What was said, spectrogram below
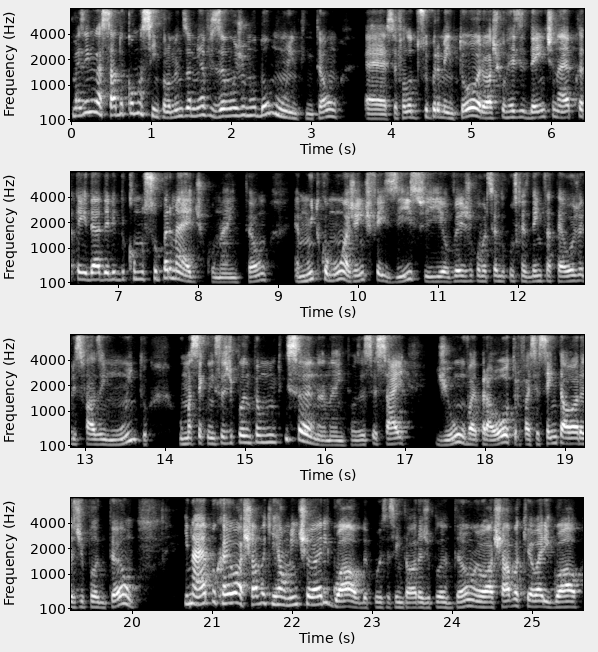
Mas é engraçado como assim, pelo menos a minha visão hoje mudou muito. Então, é, você falou do super mentor, eu acho que o residente na época tem a ideia dele como super médico, né? Então, é muito comum, a gente fez isso e eu vejo conversando com os residentes até hoje, eles fazem muito, uma sequência de plantão muito insana, né? Então, às vezes você sai de um, vai para outro, faz 60 horas de plantão, e na época eu achava que realmente eu era igual, depois de 60 horas de plantão, eu achava que eu era igual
